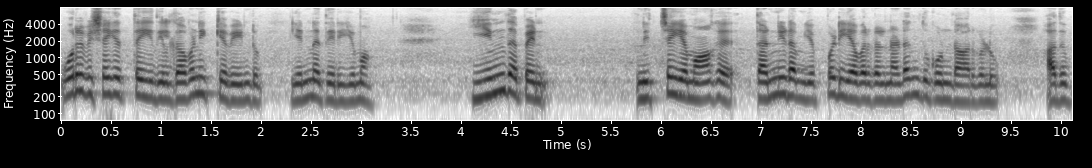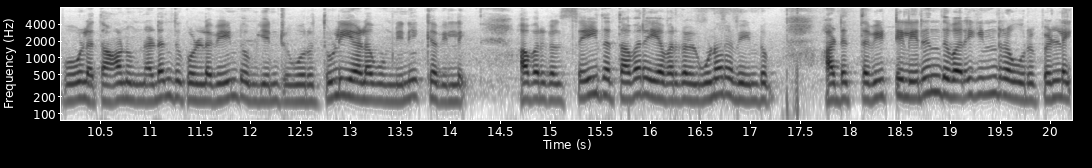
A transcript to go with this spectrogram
ஒரு விஷயத்தை இதில் கவனிக்க வேண்டும். என்ன தெரியுமா? இந்த பெண் நிச்சயமாக தன்னிடம் எப்படி அவர்கள் நடந்து கொண்டார்களோ அதுபோல தானும் நடந்து கொள்ள வேண்டும் என்று ஒரு துளியளவும் நினைக்கவில்லை. அவர்கள் செய்த தவறை அவர்கள் உணர வேண்டும். அடுத்த வீட்டிலிருந்து வருகின்ற ஒரு பிள்ளை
